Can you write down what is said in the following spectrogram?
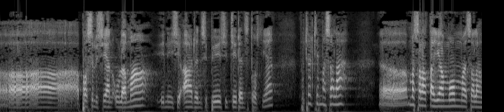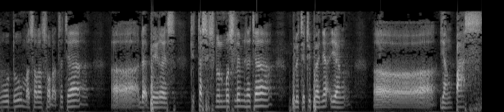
uh, perselisihan ulama ini si A dan si B, si C dan seterusnya. Padahal dia masalah uh, masalah tayamum, masalah wudhu, masalah sholat saja tidak uh, beres. Di tes Isnul Muslim saja boleh jadi banyak yang uh, yang pas.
